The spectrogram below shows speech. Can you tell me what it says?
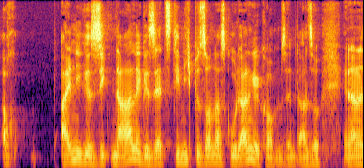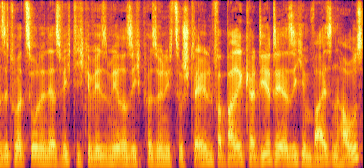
auch einige Signale gesetzt, die nicht besonders gut angekommen sind. Also in einer Situation, in der es wichtig gewesen wäre, sich persönlich zu stellen, verbarrikadierte er sich im Weißen Haus,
